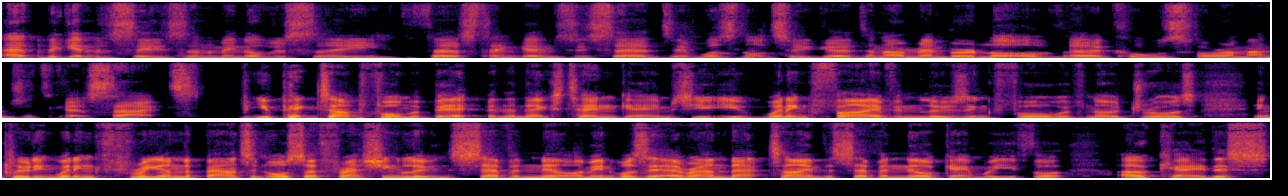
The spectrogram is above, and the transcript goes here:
at the beginning of the season, I mean, obviously, the first 10 games, you said it was not too good. And I remember a lot of uh, calls for our manager to get sacked. You picked up form a bit in the next 10 games. You, you winning five and losing four with no draws, including winning three on the bounce and also thrashing Luton 7 0. I mean, was it around that time, the 7 0 game, where you thought, okay, this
